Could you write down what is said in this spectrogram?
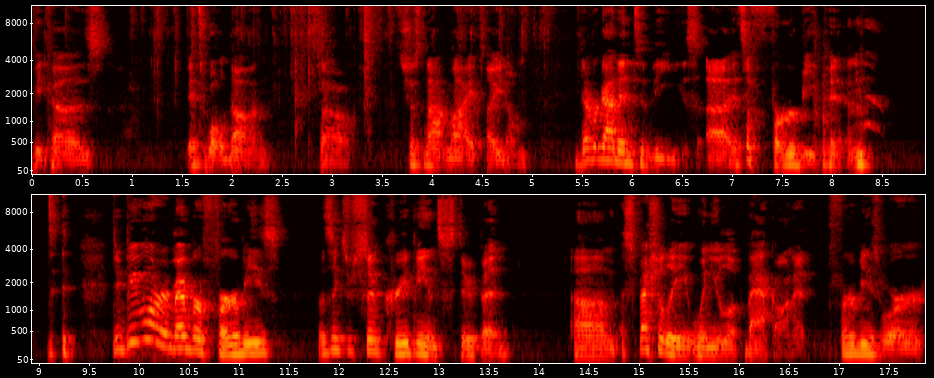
because it's well done. So it's just not my item. Never got into these. Uh, it's a Furby pin. Do people remember Furbies? Those things are so creepy and stupid um, especially when you look back on it. Furbies were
